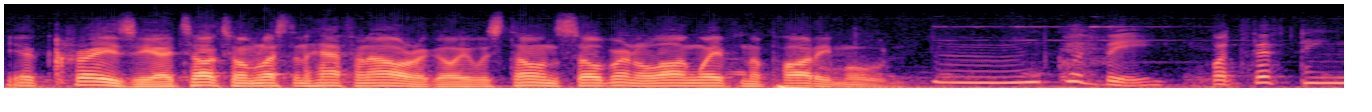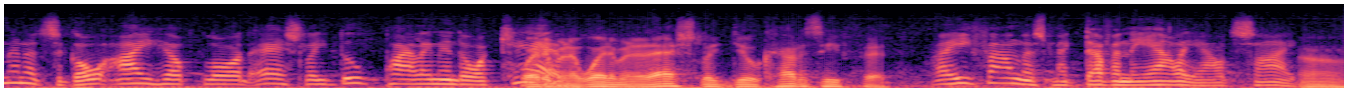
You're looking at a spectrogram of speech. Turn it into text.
You're crazy. I talked to him less than half an hour ago. He was stone sober and a long way from the party mood. Hmm, could be. But 15 minutes ago, I helped Lord Ashley Duke pile him into a cab. Wait a minute, wait a minute. Ashley Duke, how does he fit? Uh, he found this McDuff in the alley outside. Oh.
